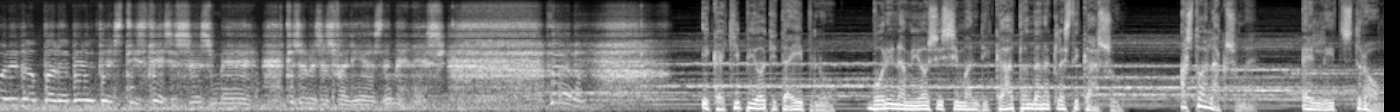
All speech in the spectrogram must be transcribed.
Όλοι να παραμείνετε στις θέσεις σας με τις ζώνε ασφαλείας δεμένες. Η κακή ποιότητα ύπνου μπορεί να μειώσει σημαντικά τα αντανακλαστικά σου. Ας το αλλάξουμε. Elite Strom.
